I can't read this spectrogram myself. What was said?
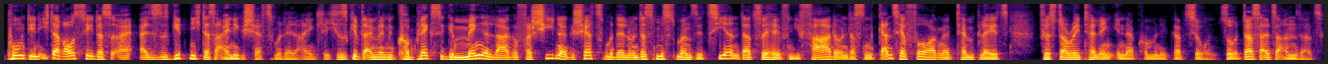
Punkt, den ich daraus sehe, dass, also es gibt nicht das eine Geschäftsmodell eigentlich. Es gibt einfach eine komplexe Gemengelage verschiedener Geschäftsmodelle und das müsste man sezieren. Dazu helfen die Pfade und das sind ganz hervorragende Templates für Storytelling in der Kommunikation. So, das als Ansatz.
